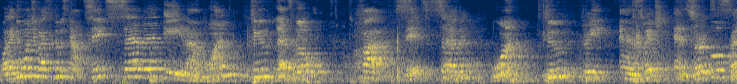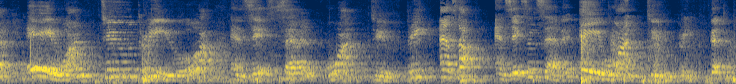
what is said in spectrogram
What I do want you guys to do is count. Six, seven, eight, and one, two, let's go. Five, six, seven, one, two, three, and switch, and circle prep. A, one, two, three, and six, seven, one, two, three, and stop. And six and seven, a, one, two, three. Good.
